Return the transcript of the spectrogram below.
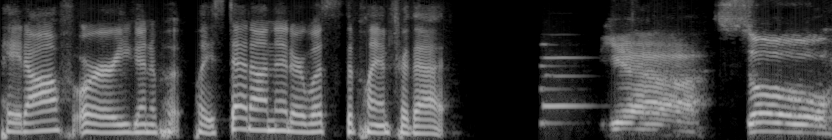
paid off or are you going to put place debt on it or what's the plan for that Yeah. So,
